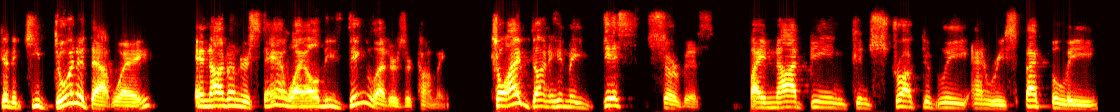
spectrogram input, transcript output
going to keep doing it that way and not understand why all these ding letters are coming. So I've done him a disservice by not being constructively and respectfully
